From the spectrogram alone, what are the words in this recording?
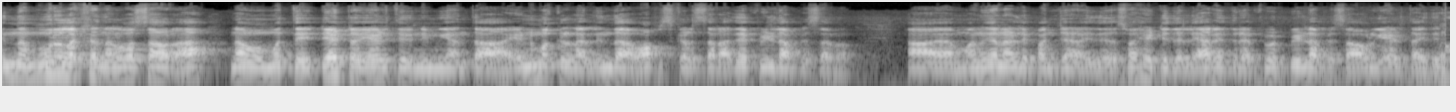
ಇನ್ನು ಮೂರು ಲಕ್ಷ ನಲ್ವತ್ತು ಸಾವಿರ ನಾವು ಮತ್ತೆ ಡೇಟ್ ಹೇಳ್ತೀವಿ ನಿಮಗೆ ಅಂತ ಹೆಣ್ಮಕ್ಳನ್ನ ಅಲ್ಲಿಂದ ವಾಪಸ್ ಕಳಿಸ್ತಾರೆ ಅದೇ ಫೀಲ್ಡ್ ಆಫೀಸರು ಮನಗನಹಳ್ಳಿ ಪಂಚ ಇದು ಸೊಸೈಟಿದಲ್ಲಿ ಯಾರಿದ್ರೆ ಫೀಲ್ಡ್ ಆಫೀಸರ್ ಅವ್ರಿಗೆ ಹೇಳ್ತಾ ಇದ್ದೀನಿ.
